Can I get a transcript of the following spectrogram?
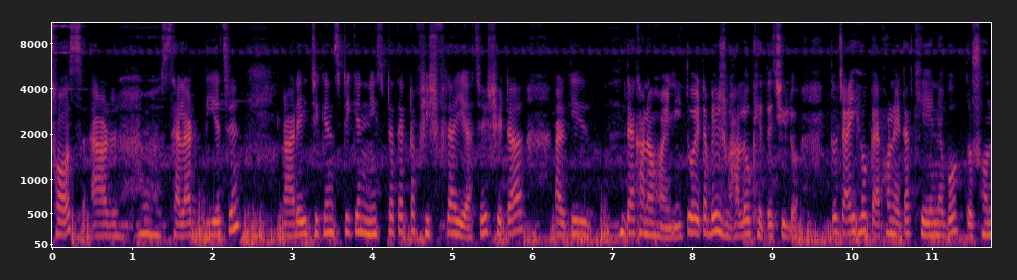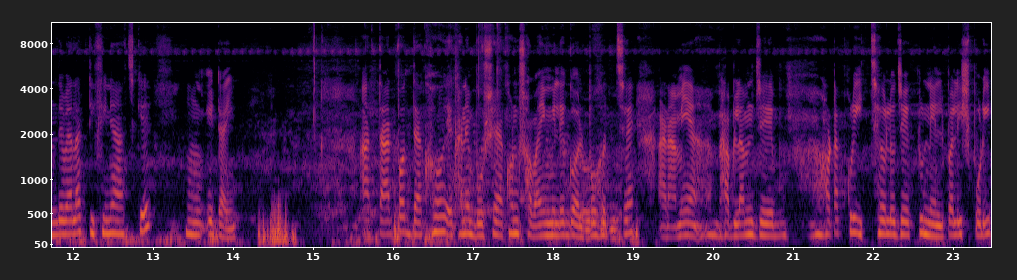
সস আর স্যালাড দিয়েছে। আর এই চিকেন স্টিকের নিচটাতে একটা ফিশ ফ্রাই আছে, সেটা আর কি দেখানো হয়নি। তো এটা বেশ ভালো খেতে ছিল। তো যাই হোক, এখন এটা খেয়ে নেব। তো সন্ধেবেলা টিফিনে আজকে এটাই। আর তারপর দেখো, এখানে বসে এখন সবাই মিলে গল্প হচ্ছে। আর আমি ভাবলাম যে, হঠাৎ করে ইচ্ছে হলো যে একটু নেল পালিশ পরি।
